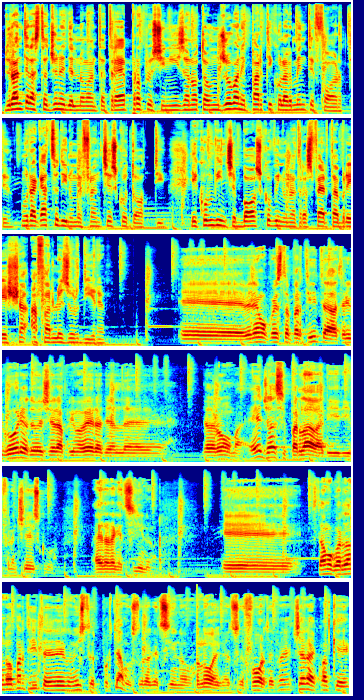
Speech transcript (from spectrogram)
Durante la stagione del 93, proprio Sinisa nota un giovane particolarmente forte, un ragazzo di nome Francesco Totti, e convince Boscov in una trasferta a Brescia a farlo esordire. E vediamo questa partita a Trigoria dove c'era la primavera del, della Roma e già si parlava di, di Francesco, era ragazzino. E stavamo guardando la partita e dico, mister, portiamo questo ragazzino con noi, cazzo, è forte. C'era qualche,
